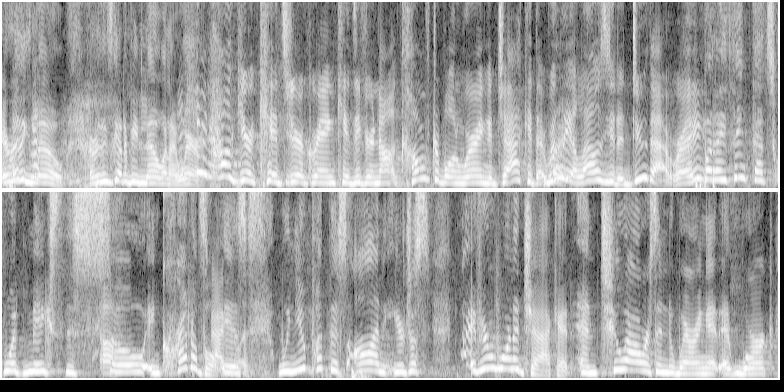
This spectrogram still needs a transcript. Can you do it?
Everything low. Everything's got to be low when I You wear can't it. hug your kids or your grandkids if you're not comfortable in wearing a jacket that really Right. allows you to do that, right? But I think that's what makes this so incredible is when you put this on, you're just, if you ever worn a jacket and two hours into wearing it at work,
